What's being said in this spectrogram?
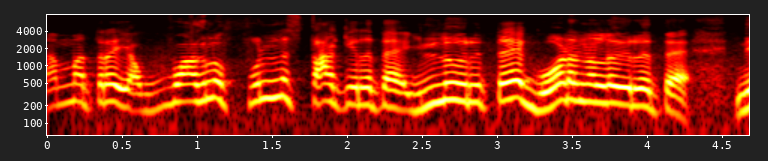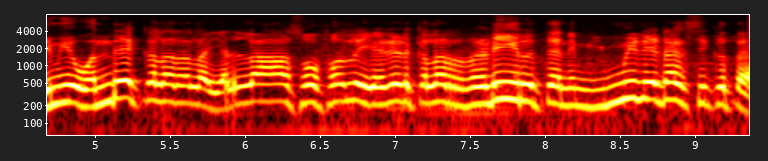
ನಮ್ಮ ಹತ್ರ ಯಾವಾಗಲೂ ಫುಲ್ ಸ್ಟಾಕ್ ಇರುತ್ತೆ. ಇಲ್ಲೂ ಇರುತ್ತೆ, ಗೋಡನಲ್ಲೂ ಇರುತ್ತೆ. ನಿಮಗೆ ಒಂದೇ ಕಲರ್ ಅಲ್ಲ, ಎಲ್ಲ ಸೋಫಾದಲ್ಲೂ ಎರಡೆರಡು ಕಲರ್ ರೆಡಿ ಇರುತ್ತೆ. ನಿಮ್ಗೆ ಇಮ್ಮಿಡಿಯೇಟಾಗಿ ಸಿಗುತ್ತೆ.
